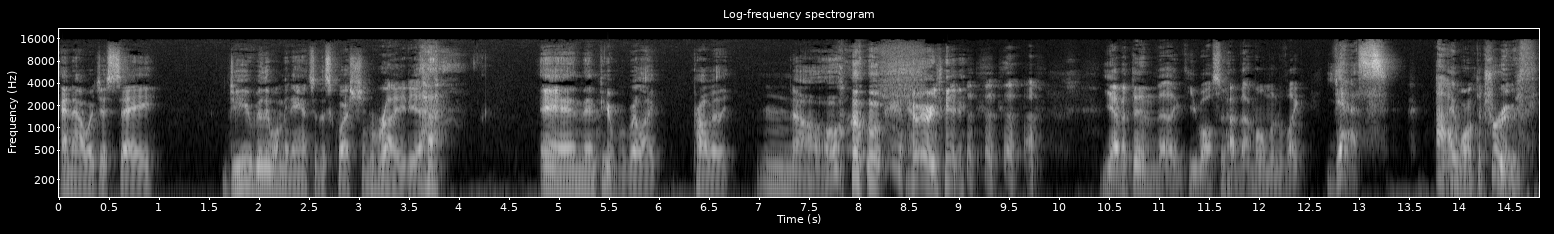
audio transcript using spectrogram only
and I would just say, "Do you really want me to answer this question?" Right? Yeah. And then people were like, probably like, "No." Yeah, but then you also have that moment of like, yes, I want the truth.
